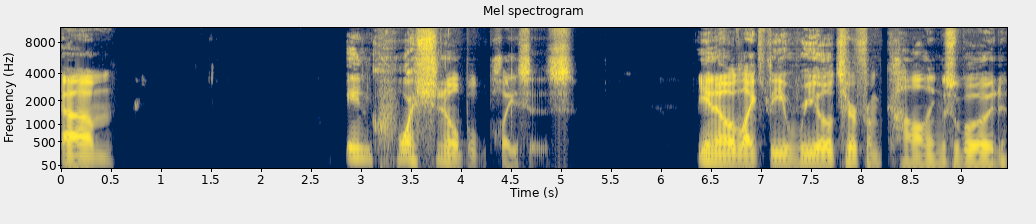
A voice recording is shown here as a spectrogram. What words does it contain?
um in questionable places. You know, like the realtor from Collingswood,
